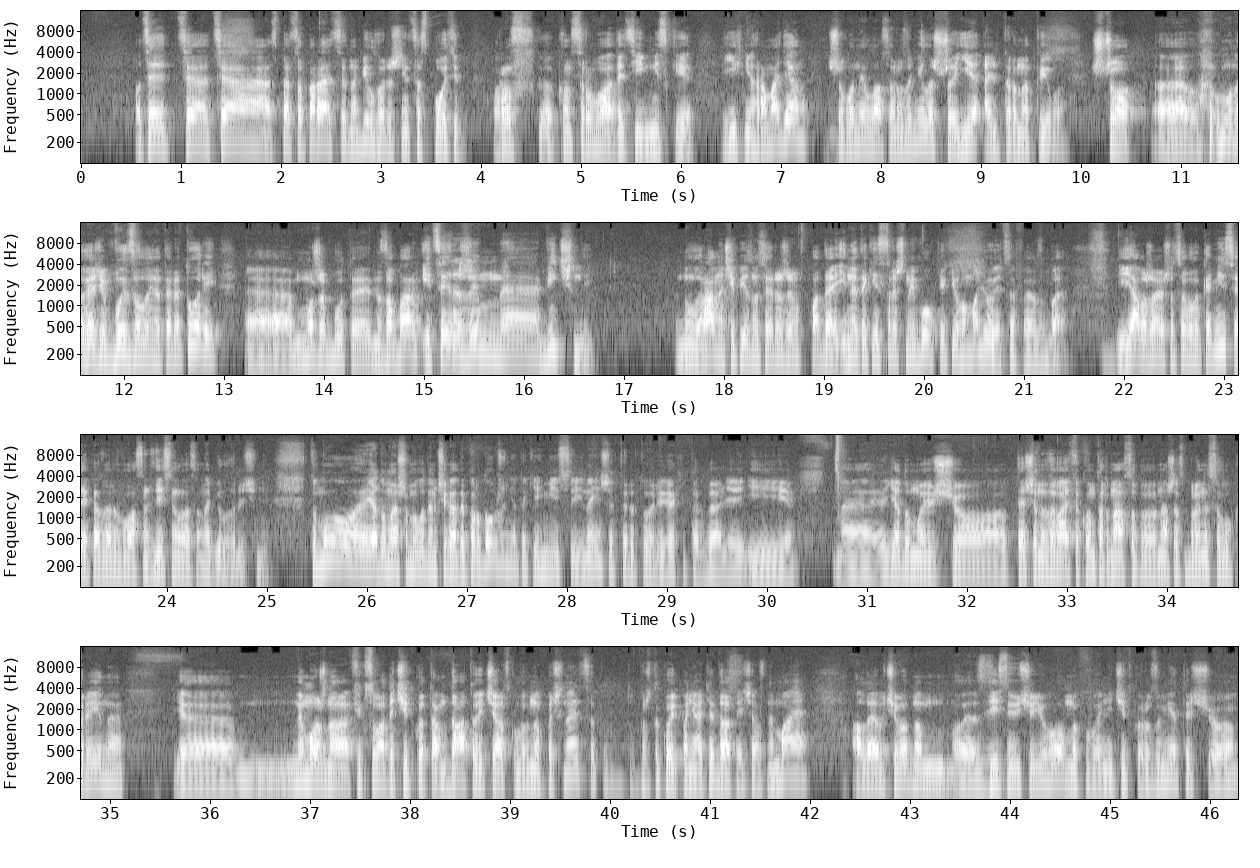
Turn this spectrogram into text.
Оце ця, ця спецоперація на Білгородщині це спосіб розконсервувати ці мізки їхніх громадян, щоб вони власне розуміли, що є альтернатива. Що е, умовно кажучи, визволення територій е, може бути незабаром, і цей режим не вічний. Ну рано чи пізно цей режим впаде, і не такий страшний вовк, як його малює це ФСБ. І я вважаю, що це велика місія, яка зараз власне здійснювалася на Білгородщині. Тому я думаю, що ми будемо чекати продовження таких місій на інших територіях і так далі. І е, я думаю, що те, що називається контрнаступ наших збройних сил України. Не можна фіксувати чітко там дату і час, коли воно почнеться. Тобто ж такої поняття дати і час немає. Але очевидно, е, здійснюючи його, ми повинні чітко розуміти, що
